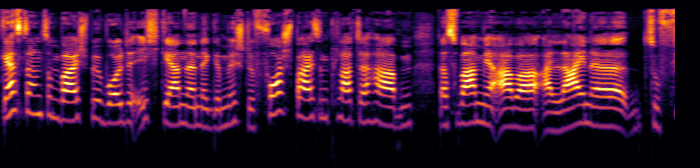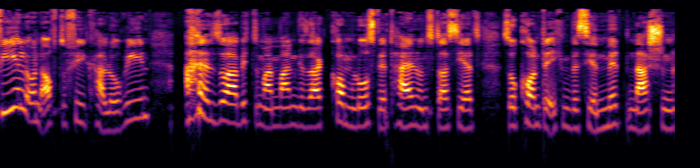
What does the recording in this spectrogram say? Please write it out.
Gestern zum Beispiel wollte ich gerne eine gemischte Vorspeisenplatte haben. Das war mir aber alleine zu viel und auch zu viel Kalorien. Also habe ich zu meinem Mann gesagt, komm los, wir teilen uns das jetzt. So konnte ich ein bisschen mitnaschen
